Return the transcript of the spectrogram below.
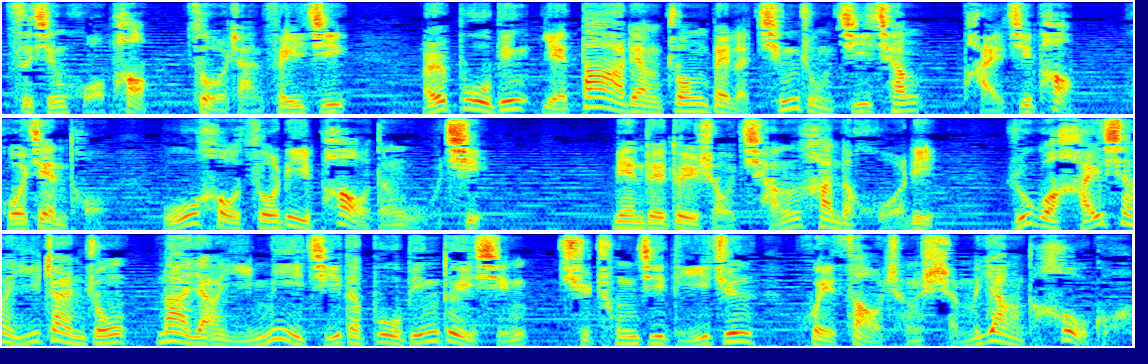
自行火炮、作战飞机，而步兵也大量装备了轻重机枪、迫击炮、火箭筒、无后坐力炮等武器。面对对手强悍的火力，如果还像一战中那样以密集的步兵队形去冲击敌军，会造成什么样的后果？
